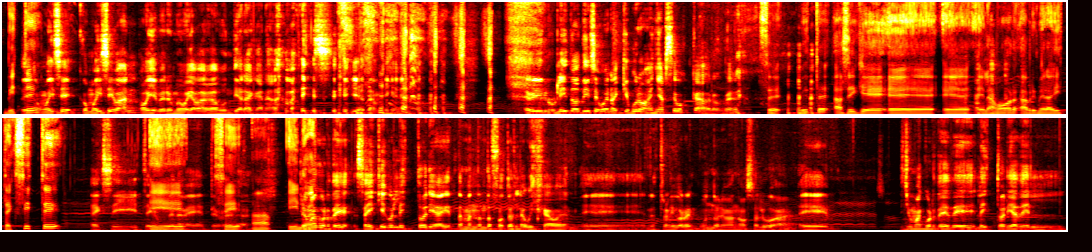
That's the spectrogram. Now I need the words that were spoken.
¿Viste? como, dice, como dice Iván, oye, pero me voy a vagabundear a Canadá, parece. Yo también. Evelyn Rulito dice, bueno, hay que puro bañarse vos, cabros. ¿eh? Sí, ¿viste? Así que eh, eh, el amor a primera vista existe. Existe, completamente. Sí, ah, y Yo me acordé, ¿sabéis que con la historia que está mandando fotos la Ouija, nuestro amigo Raimundo le mandamos saludos, ¿ah? yo me acordé de la historia del,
